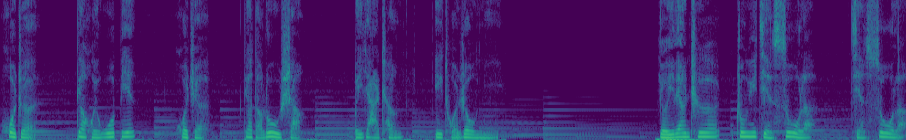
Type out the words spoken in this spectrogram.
或者……掉回窝边，或者掉到路上，被压成一坨肉泥。有一辆车终于减速了，减速了，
